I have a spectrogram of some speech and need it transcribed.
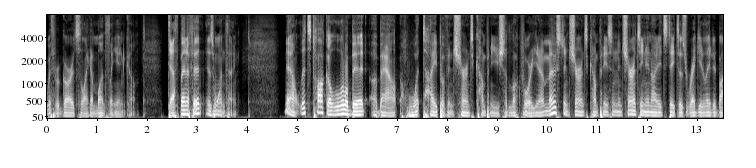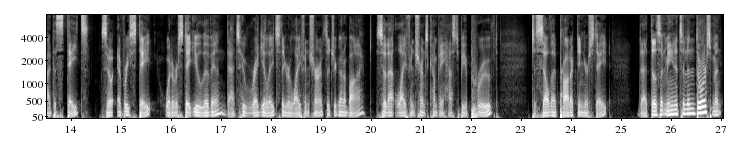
with regards to like a monthly income. Death benefit is one thing. Now, let's talk a little bit about what type of insurance company you should look for. You know, most insurance companies and insurance in the United States is regulated by the states. So every state whatever state you live in, that's who regulates your life insurance that you're going to buy. So that life insurance company has to be approved to sell that product in your state. That doesn't mean it's an endorsement.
